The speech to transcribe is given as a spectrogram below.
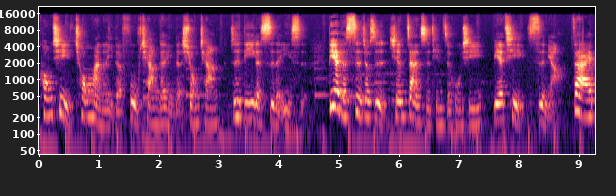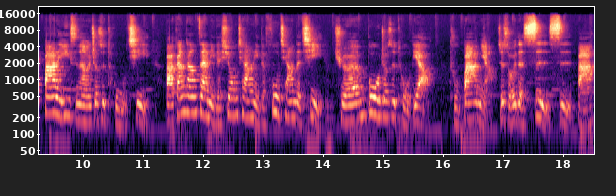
空气充满了你的腹腔跟你的胸腔，这是第一个四的意思。第二个四就是先暂时停止呼吸，憋气四秒。再来八的意思呢，就是吐气，把刚刚在你的胸腔、你的腹腔的气全部就是吐掉，吐八秒，就所谓的四四八。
